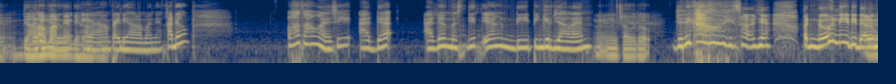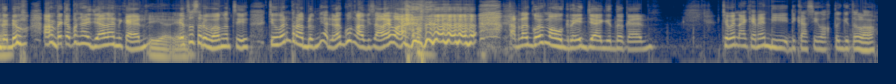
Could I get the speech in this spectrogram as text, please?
gitu. di halamannya di Iya, halaman. sampai di halamannya. Kadang lo tau gak sih ada ada masjid yang di pinggir jalan. Mm, tahu tahu Jadi kalau misalnya penuh nih di dalam Iya. gedung sampai ke tengah jalan kan. iya iya Itu seru banget sih. Cuman problemnya adalah gue nggak bisa lewat karena gue mau gereja gitu kan. Cuman akhirnya di, dikasih waktu gitu loh.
